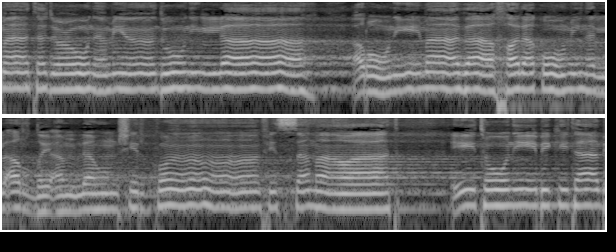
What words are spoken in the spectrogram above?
ما تدعون من دون الله؟ أروني ماذا خلقوا من الأرض أم لهم شرك في السماوات؟ إيتوني بكتاب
